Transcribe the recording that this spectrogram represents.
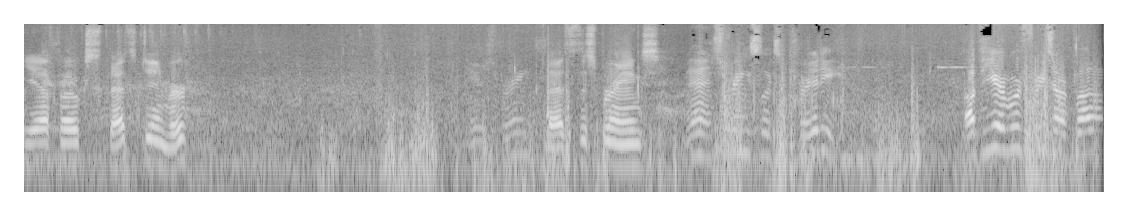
Yeah, folks, that's Denver. Here's Springs. That's the Springs. Man, Springs looks pretty. Up here, we're freezing our butt off.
